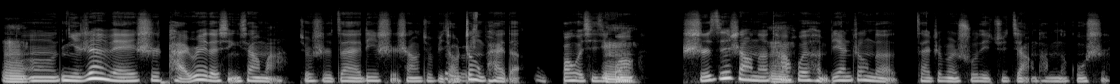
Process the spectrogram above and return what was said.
嗯嗯，你认为是海瑞的形象嘛？就是在历史上就比较正派的，包括戚继光。嗯实际上呢，他嗯。会很辩证的在这本书里去讲他们的故事，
